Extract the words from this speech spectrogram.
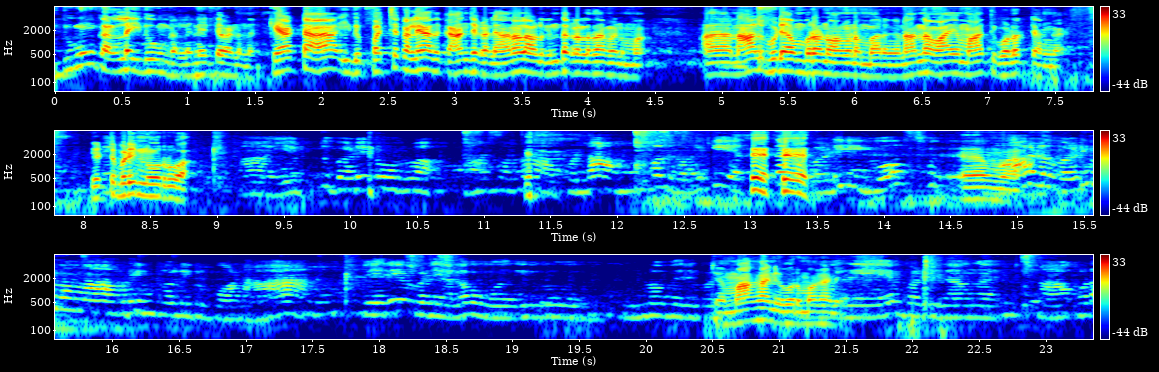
இதுவும் கல்ல இதுவும் கல்ல. நேற்று வேணும். கேட்டா இது பச்சை கல்லையா அது காஞ்ச கல்லையா? அதனால அவளுக்கு இந்த கல்ல தான் வேணுமா? நாலு படி ஐம்பது ரூபான்னு வாங்கணும் பாருங்க. நான் தான் வாயை மாத்தி குளட்டாங்க எட்டு படி நூறுரூவா. படி நூறு ரூபா நான் சொன்னேன் அப்படின்னா ஐம்பது ரூபாய்க்கு எத்தனை படி யோசிச்சு நாலு படி மாமா அப்படின்னு சொல்லிட்டு போனா பெரிய படி அளவு ஒரு இவ்வளவு இவ்வளவு பெரிய படி மாகாணி ஒரு மாகாணி. ஒரே படி தாங்க நான் கூட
